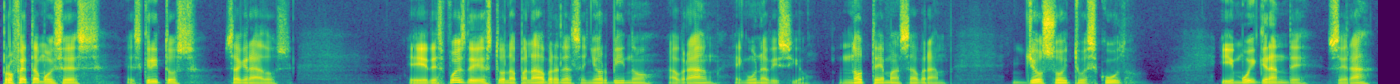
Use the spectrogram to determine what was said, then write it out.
profeta Moisés, escritos sagrados. Eh, después de esto, la palabra del Señor vino a Abraham en una visión. No temas, Abraham, yo soy tu escudo, y muy grande será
